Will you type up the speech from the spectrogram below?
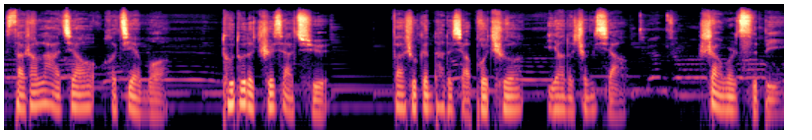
撒上辣椒和芥末，突突的吃下去，发出跟他的小破车一样的声响，膻味刺鼻。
